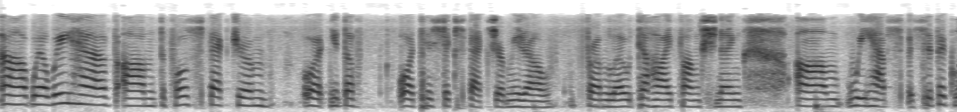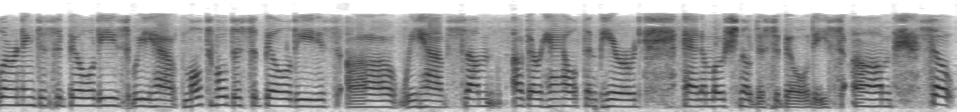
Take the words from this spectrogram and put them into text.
Uh, well, we have um, the full spectrum or the autistic spectrum, you know, from low to high functioning. Um, we have specific learning disabilities. We have multiple disabilities. Uh, we have some other health impaired and emotional disabilities. Um, so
